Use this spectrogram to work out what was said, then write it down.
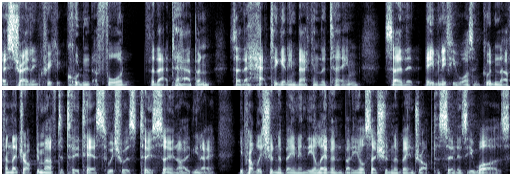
Australian cricket couldn't afford for that to happen. So they had to get him back in the team so that even if he wasn't good enough, and they dropped him after two tests, which was too soon. I, you know, he probably shouldn't have been in the 11, but he also shouldn't have been dropped as soon as he was.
